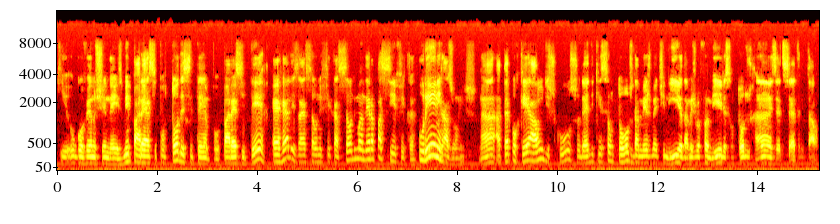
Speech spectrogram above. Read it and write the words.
que o governo chinês, me parece, por todo esse tempo, parece ter, é realizar essa unificação de maneira pacífica, por N razões. Né? Até porque há um discurso né, de que são todos da mesma etnia, da mesma família, são todos rãs, etc. e tal.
